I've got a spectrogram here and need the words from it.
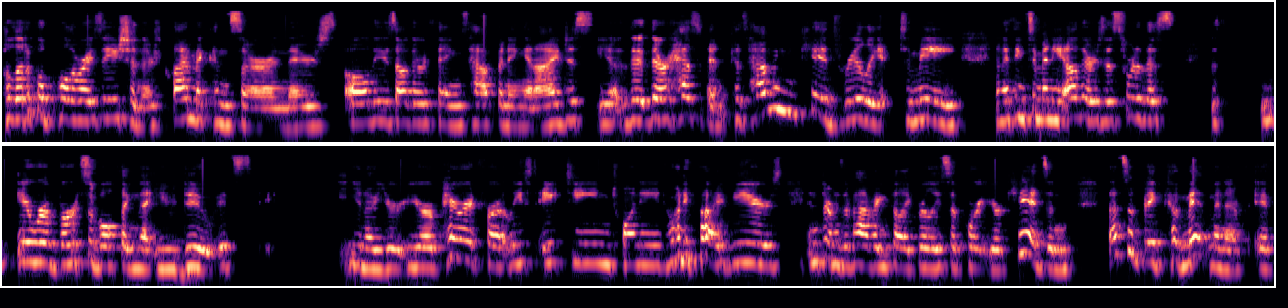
political polarization, there's climate concern, there's all these other things happening. And I just, you know, they're, they're hesitant because having kids really, to me, and I think to many others, is sort of this, this irreversible thing that you do. It's you know you're you're a parent for at least 18 20 25 years in terms of having to like really support your kids and that's a big commitment if if,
